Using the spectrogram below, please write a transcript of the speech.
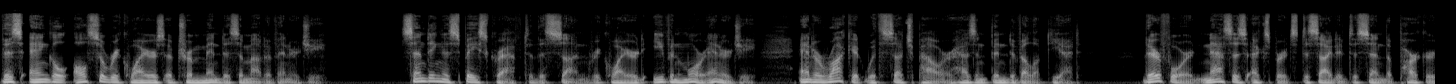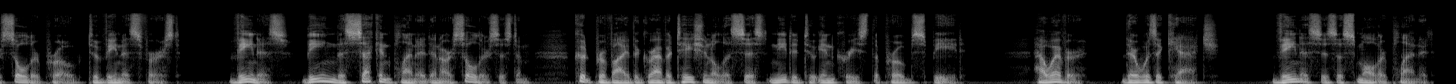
This angle also requires a tremendous amount of energy. Sending a spacecraft to the Sun required even more energy, and a rocket with such power hasn't been developed yet. Therefore, NASA's experts decided to send the Parker Solar Probe to Venus first. Venus, being the second planet in our solar system, could provide the gravitational assist needed to increase the probe's speed. However, there was a catch. Venus is a smaller planet,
